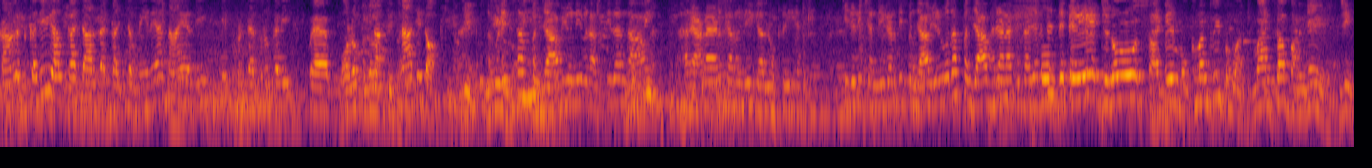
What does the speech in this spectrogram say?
ਕਾਂਗਰਸ ਕਦੀ ਵੀ ਹਲਕਾ ਚਾਰਜ ਦਾ ਕਲਚਰ ਨਹੀਂ ਰਿਹਾ ਨਾ ਹੀ ਅਸੀਂ ਇਸ ਪ੍ਰੋਸੈਸ ਨੂੰ ਕਦੀ ਫੋਲੋ ਕੀਤਾ ਨਾ ਅਸੀਂ ਅਡਾਪਟ ਕੀਤਾ। ਜੀ। ਅਮਰਿੰਦਰ ਸਾਹਿਬ ਪੰਜਾਬ ਯੂਨੀਵਰਸਿਟੀ ਦਾ ਨਾਮ ਹਰਿਆਣਾ ਐਡ ਕਰਨ ਦੀ ਗੱਲ ਉੱਠ ਰਹੀ ਹੈ। ਕਿ ਜਿਹੜੀ ਚੰਡੀਗੜ੍ਹ ਦੀ ਪੰਜਾਬ ਯੂਨੀ ਉਹਦਾ ਪੰਜਾਬ ਹਰਿਆਣਾ ਕੀਤਾ ਜਾਵੇ ਤੇ ਜਦੋਂ ਸਾਡੇ ਮੁੱਖ ਮੰਤਰੀ ਭਗਵੰਤ ਮਾਨ ਸਾਹਿਬ ਬਣ ਗਏ ਜੀ।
